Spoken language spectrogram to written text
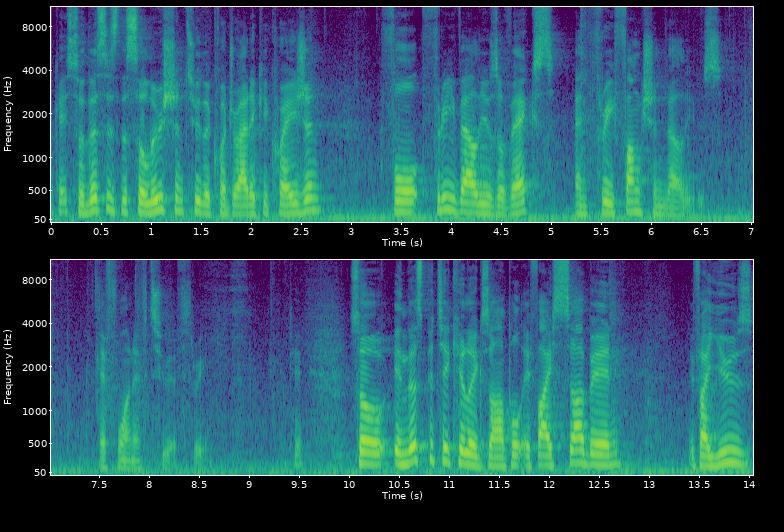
Okay, so this is the solution to the quadratic equation for three values of x and three function values, f1, f2, f3. Okay, so in this particular example, if I sub in, if I use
